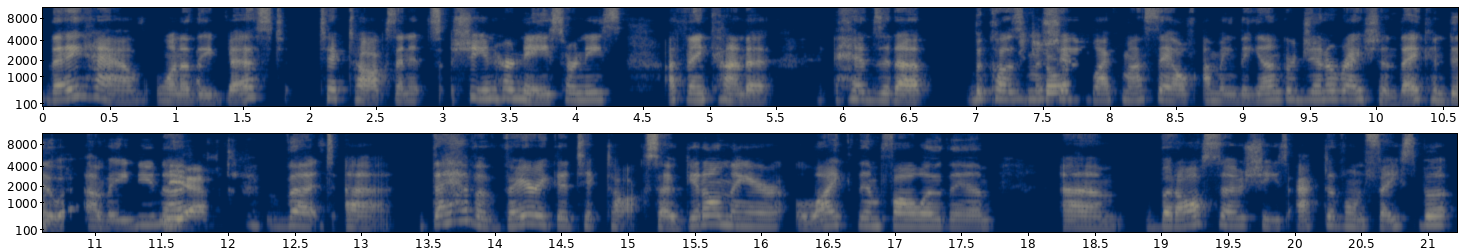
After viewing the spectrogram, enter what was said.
They have one of the best TikToks, and it's she and her niece. Her niece, I think, kind of heads it up because Sure. Michelle, like myself, I mean, the younger generation, they can do it. I mean, you know, Yeah. but uh, they have a very good TikTok. So get on there, like them, follow them. Um, but also, she's active on Facebook.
